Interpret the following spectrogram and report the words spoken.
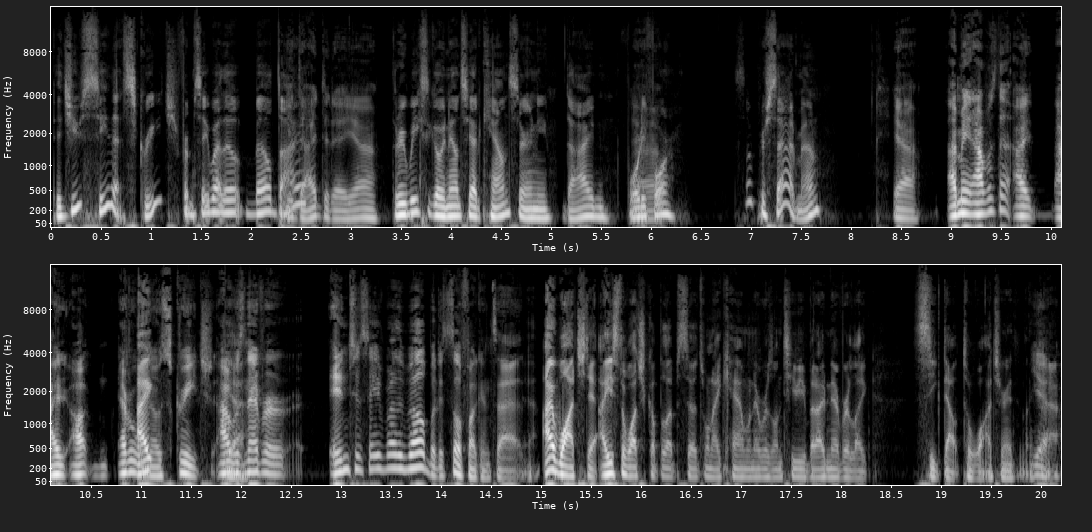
did you see that Screech from Saved by the Bell He died? died today, yeah. three weeks ago he announced he had cancer and he died 44 super sad man Yeah. I mean, I was, ne- I, I, uh, everyone I- knows Screech. I was never into Saved by the Bell, but it's still fucking sad. i watched it i used to watch a couple episodes when i can whenever it was on tv but i never like seeked out to watch or anything like that.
